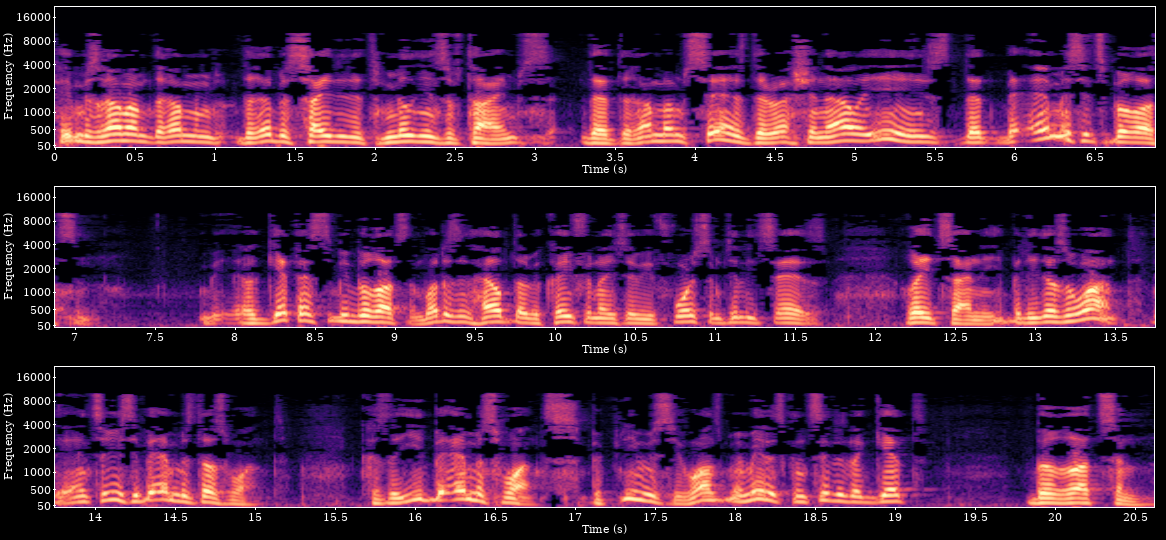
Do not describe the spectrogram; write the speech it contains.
famous Rambam, the Rambam, the Rebbe cited it millions of times, that the Rambam says the rationale is that be'emes it's beratzen. A get has to be beratzen. What does it help that we kaifen say we force him till he says reitzani, but he doesn't want? The answer is he be'emes does want. Because the yid be'emes wants. Bepnimus he wants, but is considered a get beratzen.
